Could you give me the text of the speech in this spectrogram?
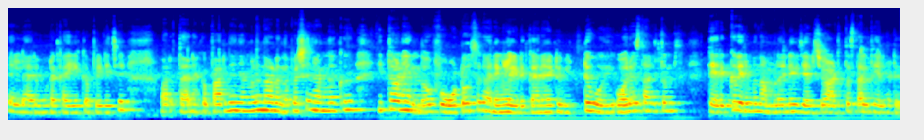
എല്ലാവരും കൂടെ കൈയൊക്കെ പിടിച്ച് വർത്താനൊക്കെ പറഞ്ഞ് ഞങ്ങൾ നടന്നു. പക്ഷെ ഞങ്ങൾക്ക് ഇത്തവണ എന്തോ ഫോട്ടോസ് കാര്യങ്ങൾ എടുക്കാനായിട്ട് വിട്ടുപോയി. ഓരോ സ്ഥലത്തും തിരക്ക് വരുമ്പോൾ നമ്മൾ തന്നെ വിചാരിച്ചു അടുത്ത സ്ഥലത്ത് എല്ലായിട്ട്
